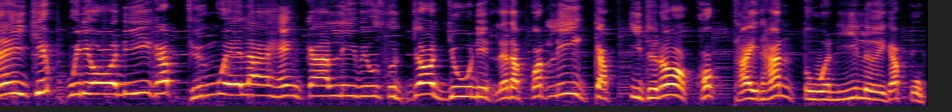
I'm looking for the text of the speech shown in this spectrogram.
ในคลิปวิดีโอนี้ครับ ถึงเวลาแห่งการรีวิวสุดยอดยูนิต ระดับก็อดลี่กับอีเทอร์นอลคอกไททันตัวนี้เลยครับผม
